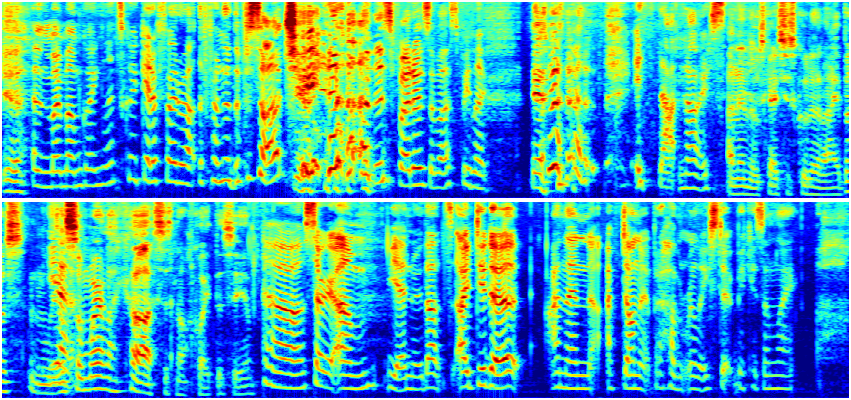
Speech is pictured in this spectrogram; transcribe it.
Yeah. And my mum going, let's go get a photo out the front of the Versace. and there's photos of us being like, Yeah. it's that nice. And then those guys just go to an ibis in Wales Yeah. somewhere. Like, ah, this is not quite the same. Uh, so, um, yeah, no, that's, I did it, and then I've done it, but I haven't released it because I'm like, oh,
